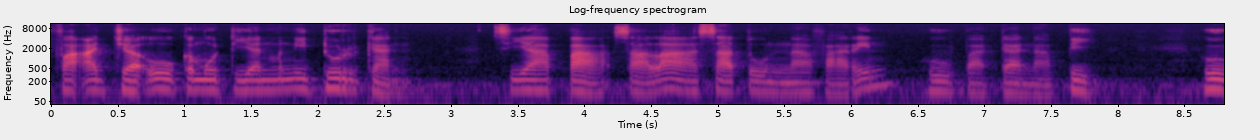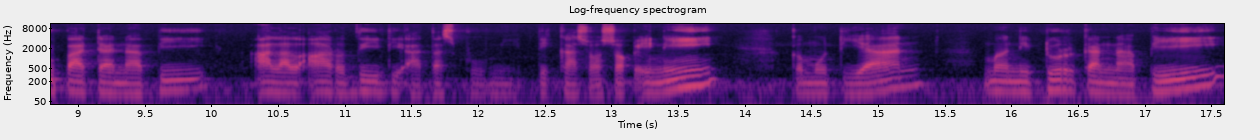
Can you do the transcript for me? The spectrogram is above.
fa'aja'u kemudian menidurkan siapa salah satu nafarin hu pada nabi. Hu pada nabi alal ardi di atas bumi. Tiga sosok ini kemudian menidurkan nabi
